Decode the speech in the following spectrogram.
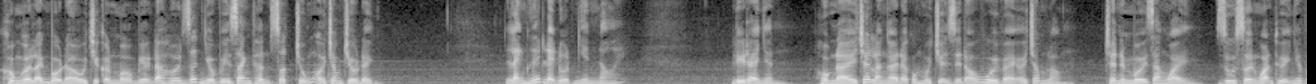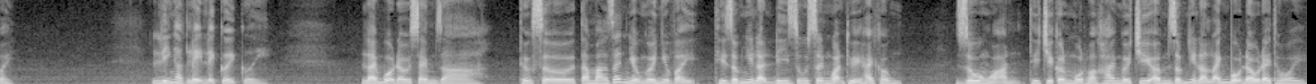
Không ngờ lãnh bộ đầu chỉ cần mở miệng đã hơn rất nhiều vị danh thần xuất chúng ở trong triều đình. Lãnh huyết lại đột nhiên nói. Lý đại nhân hôm nay chắc là ngài đã có một chuyện gì đó vui vẻ ở trong lòng cho nên mời ra ngoài du sơn ngoạn thủy như vậy. Lý ngạc lệ lại cười cười. Lãnh bộ đầu xem ra thực sự ta mang rất nhiều người như vậy thì giống như là đi du sơn ngoạn thủy hay không? Du ngoạn thì chỉ cần một hoặc hai người tri âm giống như là lãnh bộ đầu đấy thôi.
